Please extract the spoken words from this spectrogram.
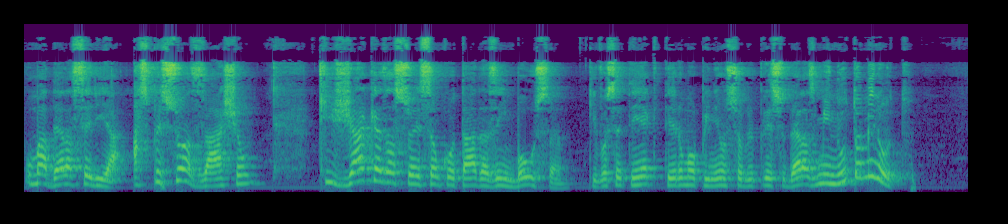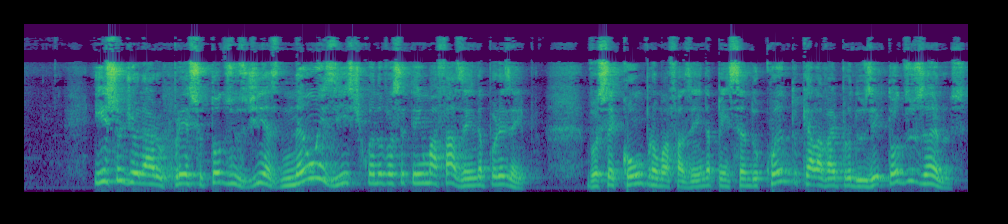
Uma delas seria: as pessoas acham que já que as ações são cotadas em bolsa, que você tenha que ter uma opinião sobre o preço delas minuto a minuto. Isso de olhar o preço todos os dias não existe quando você tem uma fazenda, por exemplo. Você compra uma fazenda pensando quanto que ela vai produzir todos os anos.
